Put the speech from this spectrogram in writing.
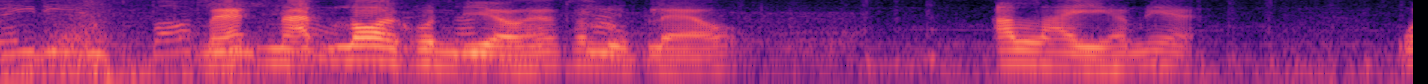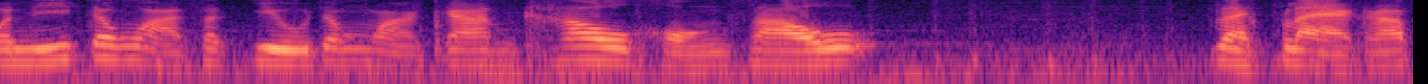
Radiant's bottom Magnus tower รอดคน is เดียว under ฮะ attack. สรุปแล้ว อะไรครับเนี่ย วันนี้จังหวะ skill จังหวะการเข้าของ South แปลกๆครับ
